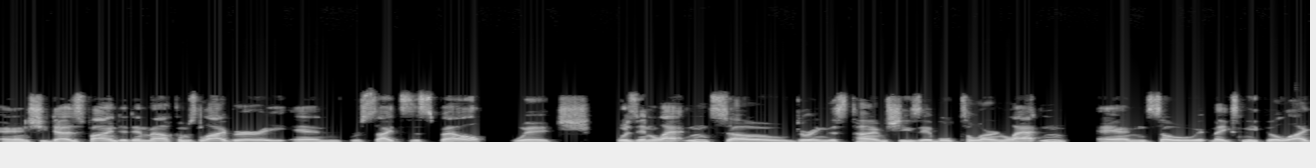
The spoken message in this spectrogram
And she does find it in Malcolm's library and recites the spell, which was in Latin. So during this time, she's able to learn Latin. And so it makes me feel like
